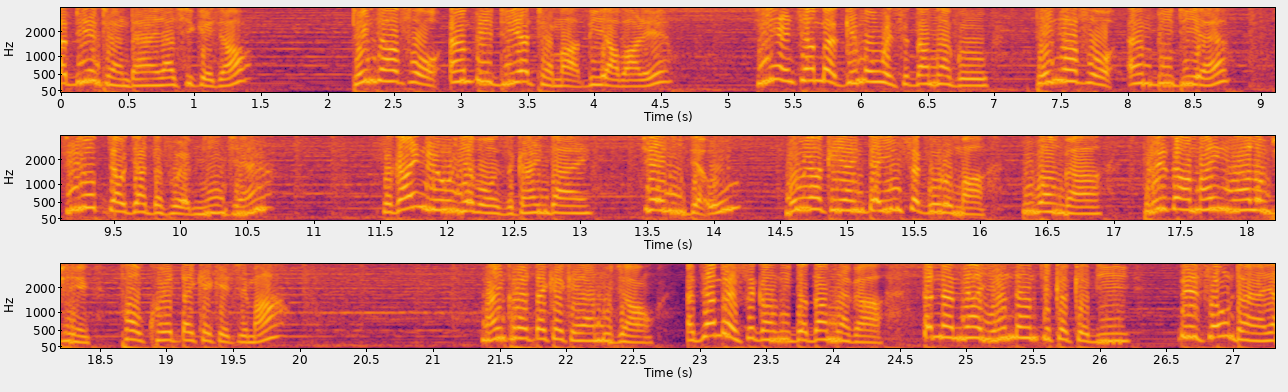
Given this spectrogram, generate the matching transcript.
အပြင်းထန်ဒဏ်ရာရရှိခဲ့ကြောင်း Danger for MPDF ထံမှသိရပါတယ်။ကြီးအကြမ်းဖက်ကင်းမုံဝစ်စစ်သားများကို Danger for MPDF 0ပျောက်ကြားတပ်ဖွဲ့မြင်းချံစကိုင်းမျိုးရဲဘော်စကိုင်းတိုင်းကျဲနီတအူမုံရခရိုင်တရင်19တို့မှပူပေါင်းကပရိသာမိုင်း၅လုံးဖြင့်ဖောက်ခွဲတိုက်ခတ်ခဲ့ခြင်းမှာ မိုင်းခွဲတိုက်ခတ်ခဲ့ရမှုကြောင့်အကြမ်းဖက်စစ်ကောင်စီတပ်သားများကတနက်များရန်တမ်းပစ်ခတ်ခဲ့ပြီးတေဆုံးဒဏ်ရာရ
